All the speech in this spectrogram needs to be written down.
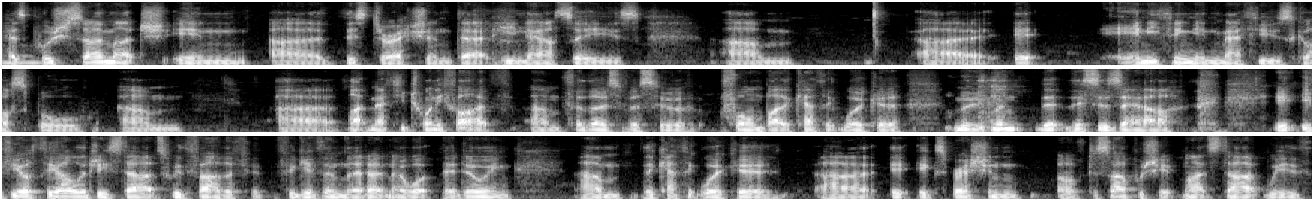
has Mhm. pushed so much in uh, this direction that he now sees um, uh, it, anything in Matthew's gospel. Um, uh, like Matthew 25, um, for those of us who are formed by the Catholic worker movement, that this is our. If your theology starts with "Father, forgive them; they don't know what they're doing," um, the Catholic worker uh, expression of discipleship might start with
